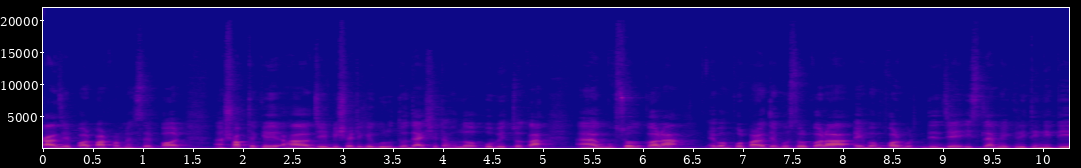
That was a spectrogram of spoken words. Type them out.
কাজের পর পারফরমেন্সের পর সব থেকে যে বিষয়টিকে গুরুত্ব দেয় সেটা হলো পবিত্রতা। গোসল করা এবং পোরপাড়াতে গোসল করা এবং পরবর্তীতে যে ইসলামিক রীতিনীতি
